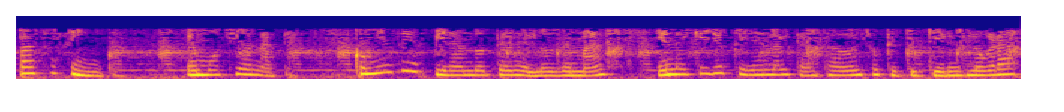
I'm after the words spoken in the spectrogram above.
Paso 5. Emocionate. Comienza inspirándote de los demás en aquellos que ya han alcanzado eso que tú quieres lograr.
